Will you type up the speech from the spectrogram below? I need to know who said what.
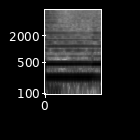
Speaker 1: you.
